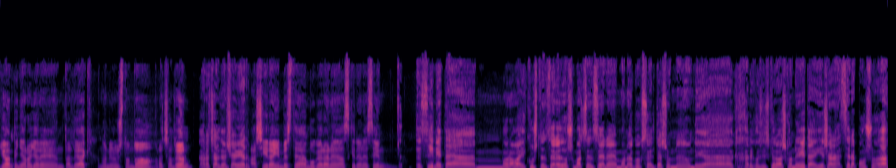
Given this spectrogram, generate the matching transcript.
Joan Peñarroiaren taldeak, Andoni Luistondo, Arratsaldeon. Arratsaldeon Xavier. Hasiera inbestea, bukaran eh, azkenen ezin. Ezin eta mm, bueno, ba, ikusten zen edo sumatzen zen eh, Monakok zailtasun handiak jarriko zizkela Baskoni eta egia esan atzera pausoa da.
